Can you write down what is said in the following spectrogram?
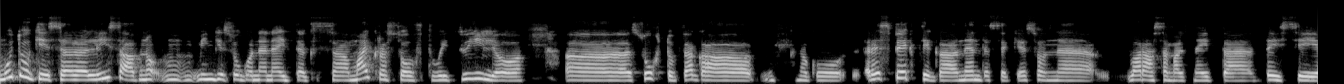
muidugi see lisab no mingisugune näiteks äh, Microsoft või Twilio äh, suhtub väga nagu respektiga nendesse, kes on äh, varasemalt neid teisi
